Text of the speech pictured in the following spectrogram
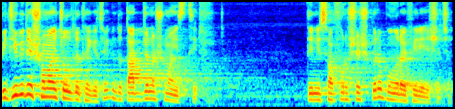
পৃথিবীতে সময় চলতে থেকেছে, কিন্তু তার জন্য সময় স্থির। তিনি সফর শেষ করে পুনরায় ফিরে এসেছেন।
